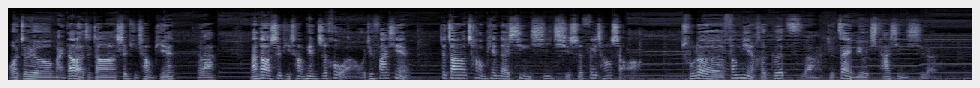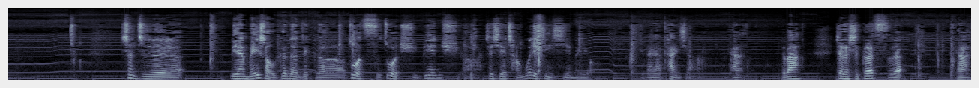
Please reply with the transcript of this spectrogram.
我就有买到了这张实体唱片，对吧？拿到实体唱片之后啊，我就发现这张唱片的信息其实非常少，除了封面和歌词啊，就再也没有其他信息了，甚至连每首歌的这个作词、作曲、编曲啊这些常规的信息也没有。给大家看一下啊，你看，对吧？这个是歌词，你看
